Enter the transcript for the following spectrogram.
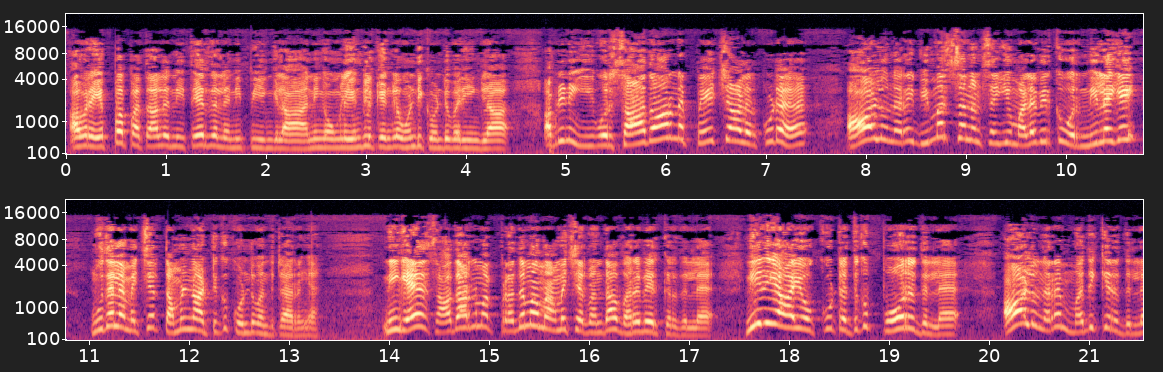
அவரை எப்ப பார்த்தாலும் நீ தேர்தலில் நிப்பீங்களா? நீங்க உங்களை எங்களுக்கு எங்களை ஒண்டி கொண்டு வரீங்களா? அப்படின்னு ஒரு சாதாரண பேச்சாளர் கூட ஆளுநரை விமர்சனம் செய்யும் அளவிற்கு ஒரு நிலையை முதலமைச்சர் தமிழ்நாட்டுக்கு கொண்டு வந்துட்டாருங்க. நீங்க சாதாரணமா பிரதம அமைச்சர் வந்தா வரவேற்கிறது இல்ல நிதி ஆயோக் கூட்டத்துக்கு போறது இல்ல ஆளுநரை மதிக்கிறது இல்ல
